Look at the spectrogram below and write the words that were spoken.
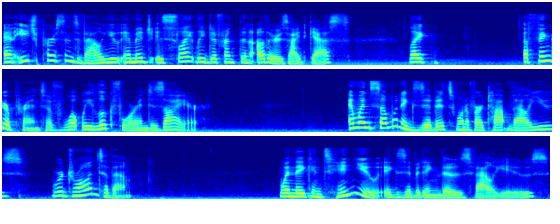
and each person's value image is slightly different than others, I'd guess, like a fingerprint of what we look for and desire. And when someone exhibits one of our top values, we're drawn to them. When they continue exhibiting those values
